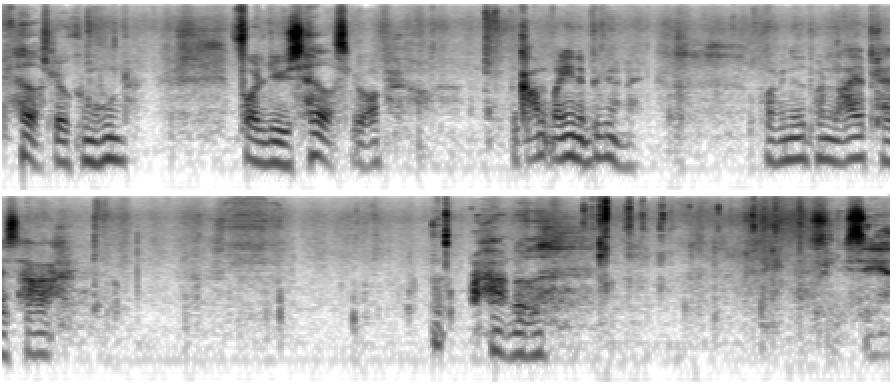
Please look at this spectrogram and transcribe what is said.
Haderslev Kommune. For at lyse Haderslev op. Gram var en af byerne. Hvor vi nede på en legeplads har, har noget. Jeg skal lige se her.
